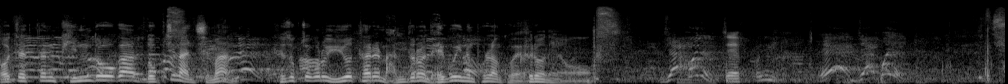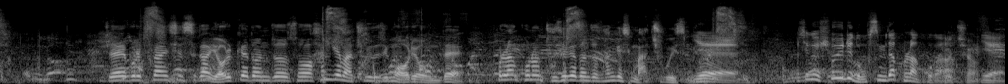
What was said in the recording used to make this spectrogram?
어쨌든 빈도가 높진 않지만 계속적으로 유효타를 만들어내고 있는 폴랑코예요. 그러네요. 잽을 프란시스가 10개 던져서 한 개 맞추기도 지금 어려운데 폴랑코는 두세 개 던져서 한 개씩 맞추고 있습니다. 예. 지금 효율이 높습니다, 폴랑코가. 그렇죠. 예.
